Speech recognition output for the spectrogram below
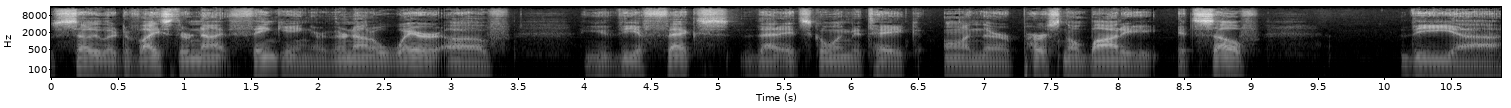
cellular device, they're not thinking or they're not aware of the effects that it's going to take on their personal body itself. The uh,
